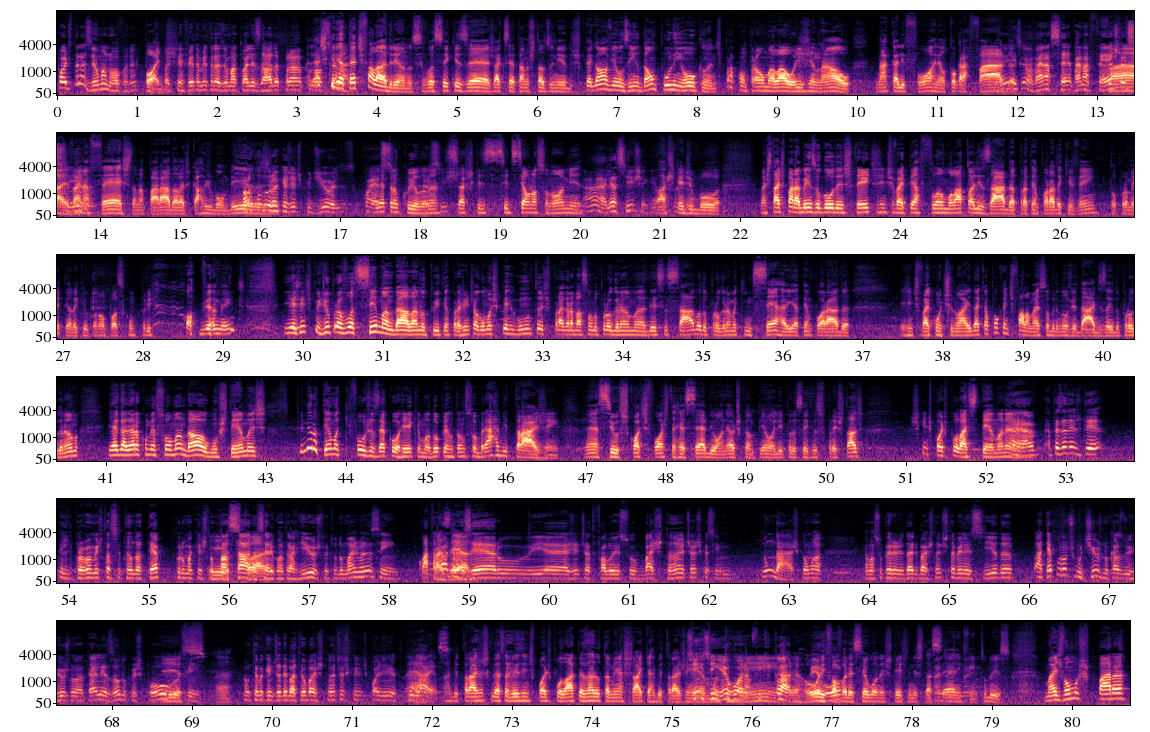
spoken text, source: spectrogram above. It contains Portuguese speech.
Pode trazer uma nova, né? Pode. Pode perfeitamente trazer uma atualizada para o Aliás, nosso queria até te falar, Adriano, se você quiser, já que você está nos Estados Unidos, pegar um aviãozinho, dar um pulo em Oakland para comprar uma lá original, na Califórnia, autografada. É isso, vai, na, vai na festa, vai, assim, vai na né? festa, na parada lá de carro de bombeiros. Fala com o Duran que a gente pediu, ele conhece. Ele é tranquilo, Ele né? assiste. Acha que se disser o nosso nome, Ah, ele assiste aqui. eu acho que é de boa. Mas tá de parabéns o Golden State, a gente vai ter a Flâmula atualizada para a temporada que vem. Tô prometendo aqui o que eu não posso cumprir, obviamente. E a gente pediu para você mandar lá no Twitter pra gente algumas perguntas para a gravação do programa desse sábado, o programa que encerra aí a temporada. A gente vai continuar aí, daqui a pouco a gente fala mais sobre novidades aí do programa. E a galera começou a mandar alguns temas. Primeiro tema que foi o José Corrêa que mandou perguntando sobre a arbitragem, né? Se o Scott Foster recebe o anel de campeão ali pelos serviços prestados. Acho que a gente pode pular esse tema, né? É, apesar dele ter. Ele provavelmente está citando até por uma questão Isso, passada, claro. a série contra Houston e tudo mais, mas assim. 4 a 0. 4 a 0 e é, a gente já falou isso bastante. Acho que assim, não dá. Acho que é uma, é uma superioridade bastante estabelecida, até por outros motivos, no caso do Houston, até a lesão do Chris Paul, enfim. Isso. É. É um tema que a gente já debateu bastante, acho que a gente pode pular É, essa. arbitragem, acho que dessa vez a gente pode pular, apesar de eu também achar que a arbitragem Sim, é sim, muito errou, né? ruim, Fique claro, errou, e errou. favoreceu o Golden State no início da Mas série, enfim, tudo isso. Mas vamos para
